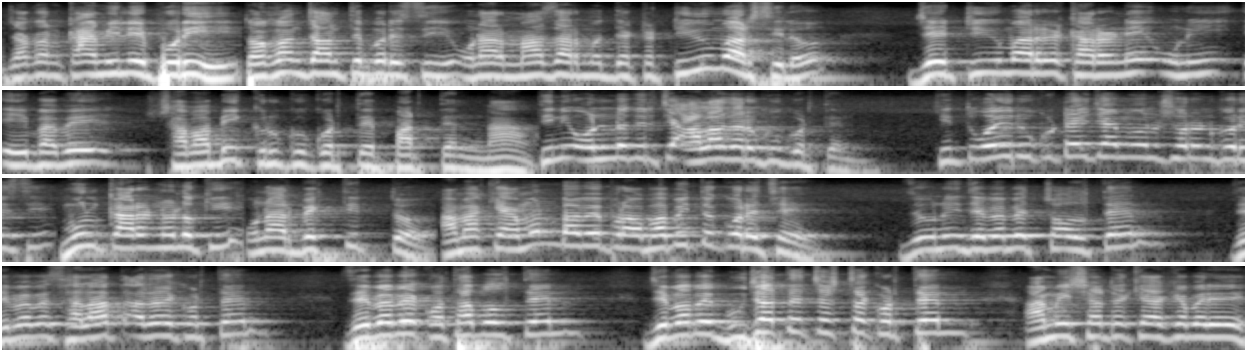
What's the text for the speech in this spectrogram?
যখন কামিলে পড়ি, তখন জানতে পেরেছি, ওনার মাজার মধ্যে একটা টিউমার ছিল। যে টিউমারের কারণে উনি এইভাবে স্বাভাবিক রুকু করতে পারতেন না। তিনি অন্যদের চেয়ে আলাদা রুকু করতেন। কিন্তু ওই রুকুটাই যে আমি অনুসরণ করেছি, মূল কারণ হলো কি? ওনার ব্যক্তিত্ব আমাকে এমন ভাবে প্রভাবিত করেছে যে উনি যেভাবে চলতেন, যেভাবে সালাত আদায় করতেন, যেভাবে কথা বলতেন, যেভাবে বুঝাতে চেষ্টা করতেন, আমি সেটাকে একেবারে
